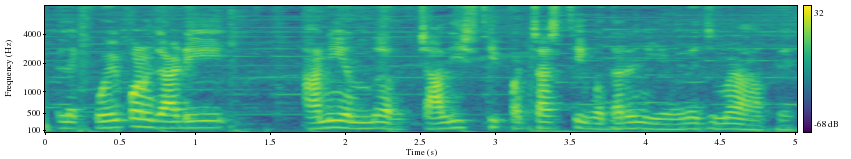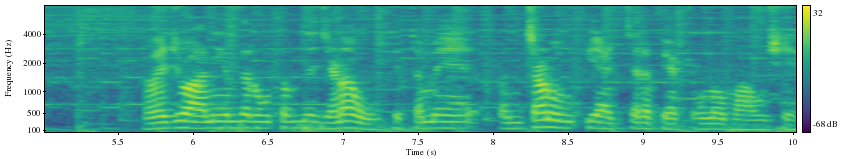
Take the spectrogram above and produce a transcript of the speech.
એટલે કોઈ પણ ગાડી આની અંદર ચાલીસથી પચાસથી વધારેની એવરેજ ના આપે. હવે જો આની અંદર હું તમને જણાવું કે તમે પંચાણું રૂપિયા અત્યારે પેટ્રોલનો ભાવ છે.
